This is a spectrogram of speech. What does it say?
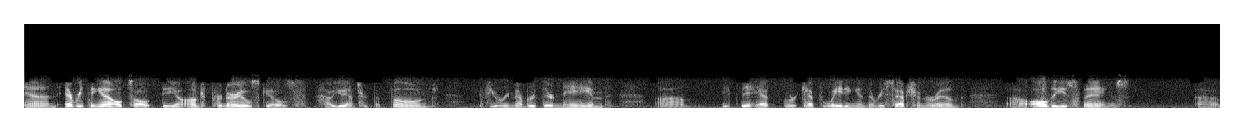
And everything else, all the entrepreneurial skills, how you answered the phone, if you remembered their name, um, they have, were kept waiting in the reception room, uh, all these things uh,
